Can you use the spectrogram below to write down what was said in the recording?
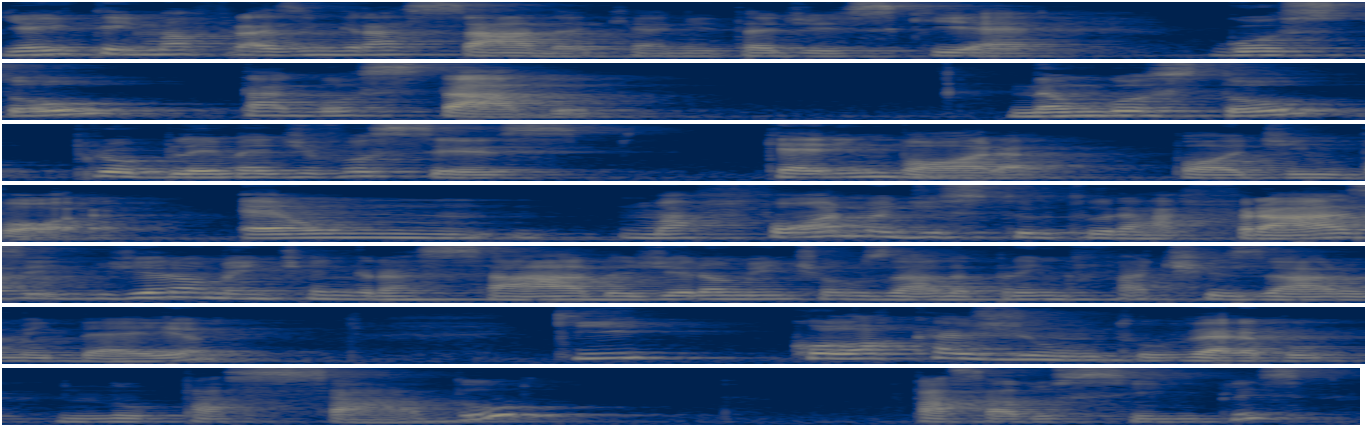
E aí tem uma frase engraçada que a Anitta diz que é Gostou, tá gostado. Não gostou, problema é de vocês. Quer ir embora, pode ir embora. É um, uma forma de estruturar a frase, geralmente é engraçada, geralmente é usada para enfatizar uma ideia, que coloca junto o verbo no passado, passado simples,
